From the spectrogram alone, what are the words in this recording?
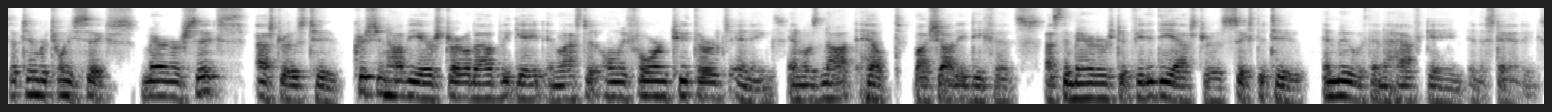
September 26, Mariners 6, Astros 2. Cristian Javier struggled out of the gate and lasted only four and two thirds innings and was not helped by shoddy defense as the Mariners defeated the Astros 6 to 2 and moved within a half game in the standings.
